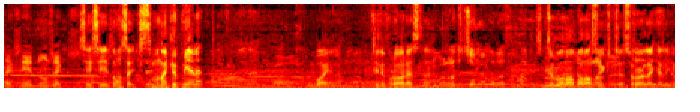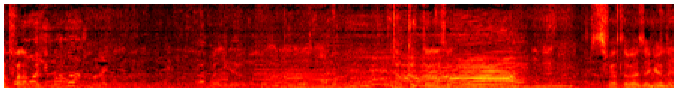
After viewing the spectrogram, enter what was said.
87 18 87 18. Bundan köp mü yana? boyini telefon orasida. O'kitchami bolasimi ikkinchi bola bolasi o'kitcha. Chiroyli ekanligini tufalam turibdi sifatli vaz ekanligi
